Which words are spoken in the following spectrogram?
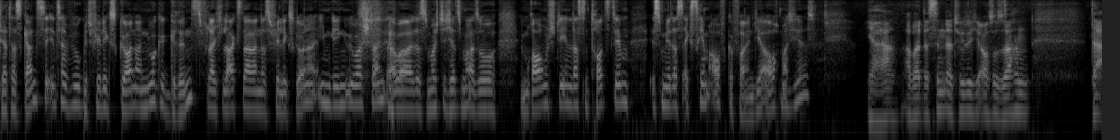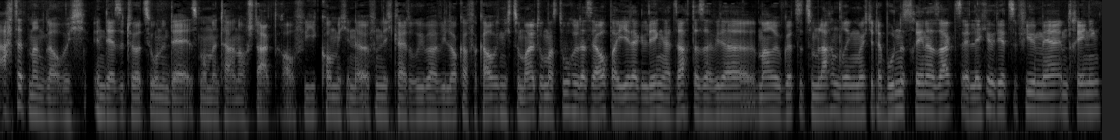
Der hat das ganze Interview mit Felix Görner nur gegrinst. Vielleicht lag es daran, dass Felix Görner ihm gegenüberstand, aber das möchte ich jetzt mal so im Raum stehen lassen. Trotzdem ist mir das extrem aufgefallen. Dir auch, Matthias? Ja, aber das sind natürlich auch so Sachen, da achtet man, glaube ich, in der Situation, in der er ist, momentan auch stark drauf. Wie komme ich in der Öffentlichkeit rüber? Wie locker verkaufe ich mich? Zumal Thomas Tuchel das ja auch bei jeder Gelegenheit sagt, dass er wieder Mario Götze zum Lachen bringen möchte. Der Bundestrainer sagt er lächelt jetzt viel mehr im Training.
